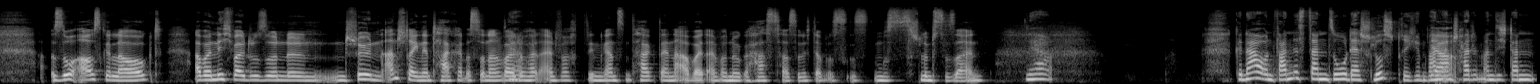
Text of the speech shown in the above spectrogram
so ausgelaugt, aber nicht, weil du so einen, schönen, anstrengenden Tag hattest, sondern weil Ja. du halt einfach den ganzen Tag deine Arbeit einfach nur gehasst hast. Und ich glaube, das ist, muss das Schlimmste sein. Ja. Genau, und wann ist dann so der Schlussstrich und wann Ja. entscheidet man sich dann,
